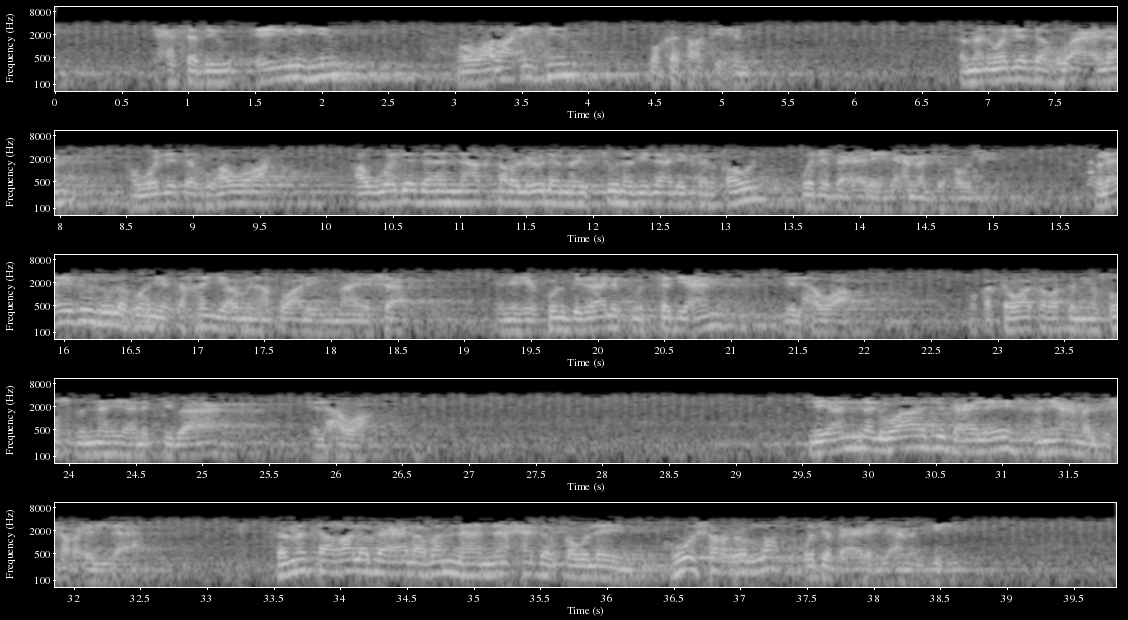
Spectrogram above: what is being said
بحسب علمهم وورعهم وكثرتهم. فمن وجده أعلم أو وجده أورع أو وجد أن أكثر العلماء يفتون بذلك القول وجب عليه العمل بقوله. ولا يجوز له أن يتخير من أقوالهم ما يشاء يعني يكون بذلك متبعا للهوى. وقد تواترت النصوص بالنهي عن اتباع الهوى. لأن الواجب عليه أن يعمل بشرع الله. فمتى غلب على ظنها أن أحد القولين هو شرع الله وجب عليه العمل به.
